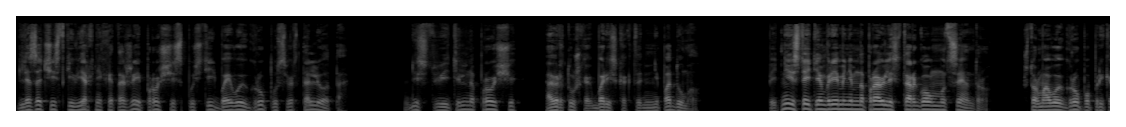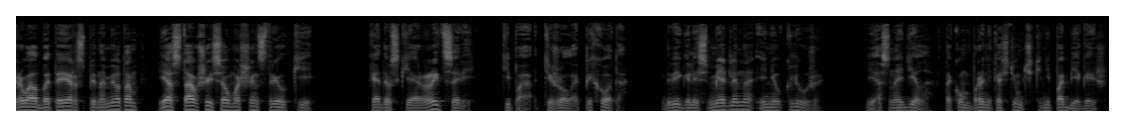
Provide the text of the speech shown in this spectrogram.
для зачистки верхних этажей проще спустить боевую группу с вертолета. Действительно проще. О вертушках Борис как-то не подумал. Пятнистые тем временем направились к торговому центру. Штурмовую группу прикрывал БТР с пинометом и оставшиеся у машин стрелки. Хедовские рыцари, типа тяжелая пехота, двигались медленно и неуклюже. Ясное дело, в таком бронекостюмчике не побегаешь.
